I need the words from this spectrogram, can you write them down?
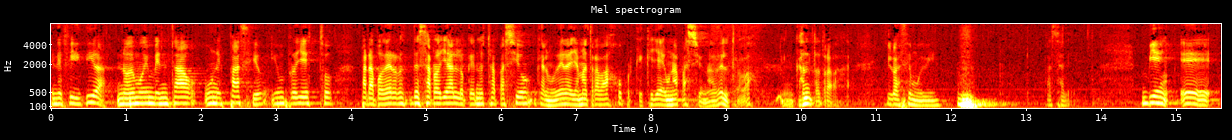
En definitiva, nos hemos inventado un espacio y un proyecto para poder desarrollar lo que es nuestra pasión, que Almudena llama trabajo, porque es que ella es una apasionada del trabajo, le encanta trabajar y lo hace muy bien. Pásale. Bien, eh,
